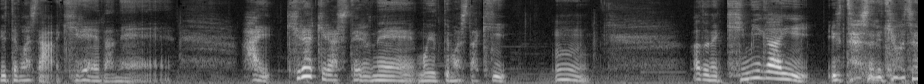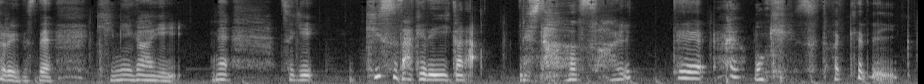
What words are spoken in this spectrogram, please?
言ってました。綺麗だね。はい。キラキラしてるねも言ってました。き。うん。あとね「君がいい」言ってましたね気持ち悪いですね「君がいい」ね。次「キスだけでいいから」でした。最低。もうキスだけでいいから。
